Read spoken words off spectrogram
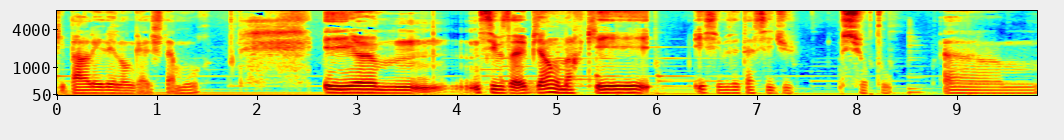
qui parlait des langages d'amour. Et euh, si vous avez bien remarqué, et si vous êtes assidu, surtout, euh,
